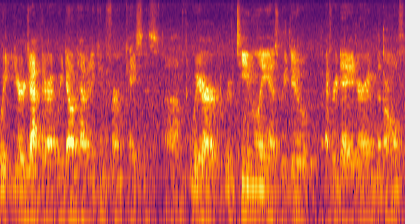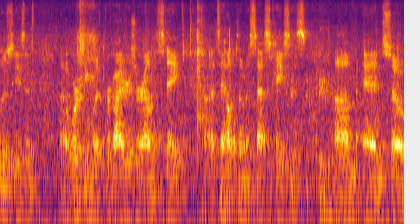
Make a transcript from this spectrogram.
We, you're exactly right, we don't have any confirmed cases. Um, We are routinely, as we do every day during the normal flu season, uh, working with providers around the state uh, to help them assess cases. Um, And so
